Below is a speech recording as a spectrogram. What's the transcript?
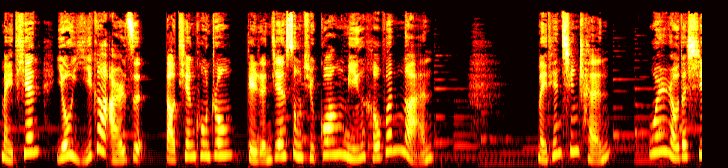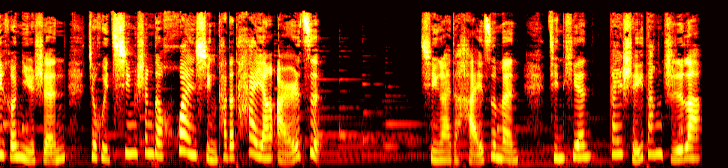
每天由一个儿子到天空中给人间送去光明和温暖。每天清晨。温柔的西河女神就会轻声的唤醒她的太阳儿子。亲爱的孩子们，今天该谁当值了？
